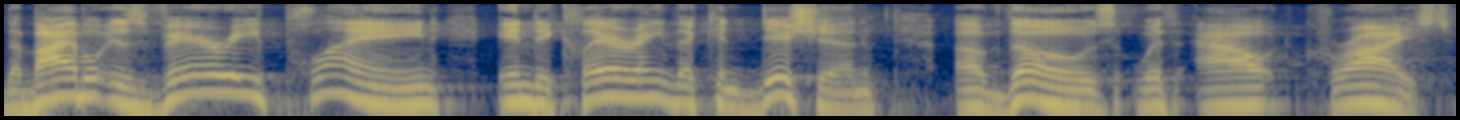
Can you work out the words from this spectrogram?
The Bible is very plain in declaring the condition of those without Christ.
